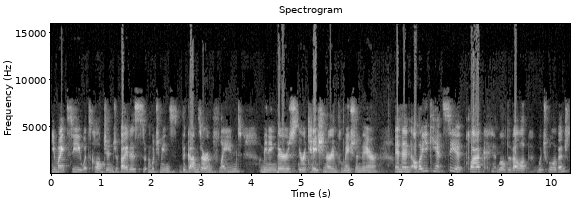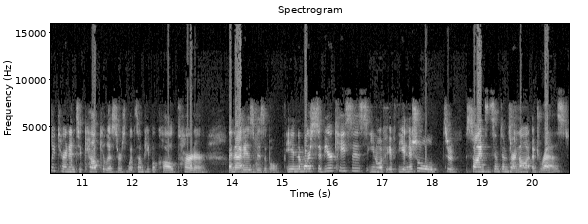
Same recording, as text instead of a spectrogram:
You might see what's called gingivitis, which means the gums are inflamed, meaning there's irritation or inflammation there. And then, although you can't see it, plaque will develop, which will eventually turn into calculus, or what some people call tartar and that is visible. In the more severe cases, you know, if, if the initial sort of signs and symptoms are not addressed,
